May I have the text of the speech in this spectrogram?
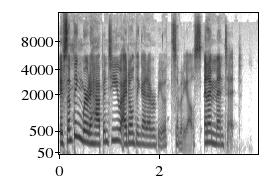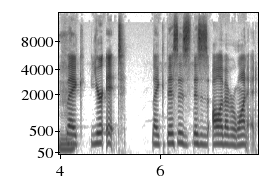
if something were to happen to you, I don't think I'd ever be with somebody else. And I meant it. Mhm. Like you're it. Like this is this is all I've ever wanted.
